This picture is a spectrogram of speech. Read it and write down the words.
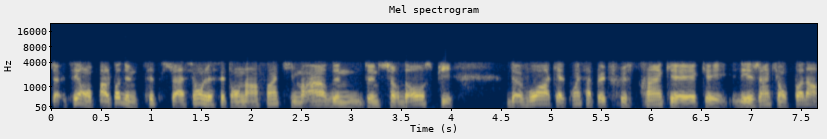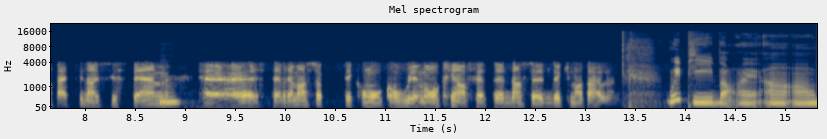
tu sais, on parle pas d'une petite situation, là, c'est ton enfant qui meurt d'une surdose, puis de voir à quel point ça peut être frustrant que, que des gens qui n'ont pas d'empathie dans le système, Mm. euh, c'était vraiment ça tu sais, qu'on voulait montrer en fait dans ce documentaire-là. Oui, puis bon, euh, en,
